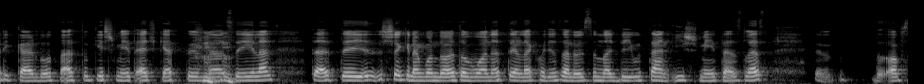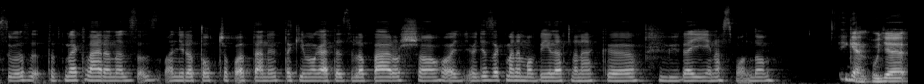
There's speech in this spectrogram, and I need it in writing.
Ricardo-t láttuk ismét egy-kettőbe az élen, tehát senki nem gondolta volna tényleg, hogy az előző nagy díj után ismét ez lesz abszolút, tehát McLaren az, az annyira top csapattá nőtte ki magát ezzel a párossal, hogy, hogy ezek már nem a véletlenek művei, én azt mondom. Igen, ugye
